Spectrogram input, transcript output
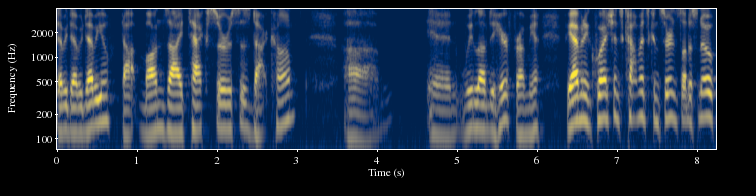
www.bonsaitaxservices.com. Uh, and we love to hear from you. If you have any questions, comments, concerns, let us know.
